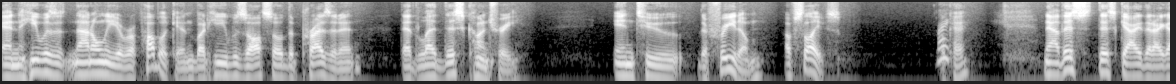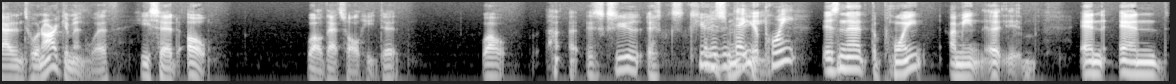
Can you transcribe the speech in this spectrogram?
and he was not only a Republican, but he was also the president that led this country into the freedom of slaves. Right. Okay. Now this this guy that I got into an argument with, he said, "Oh, well, that's all he did." Well, excuse excuse But isn't that your point? Isn't that the point? I mean, uh, and and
